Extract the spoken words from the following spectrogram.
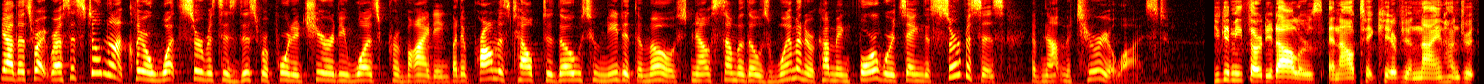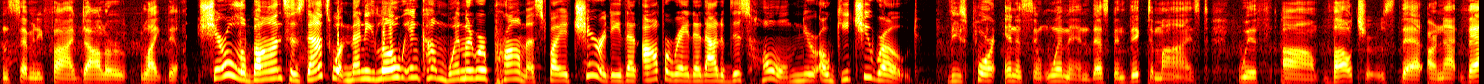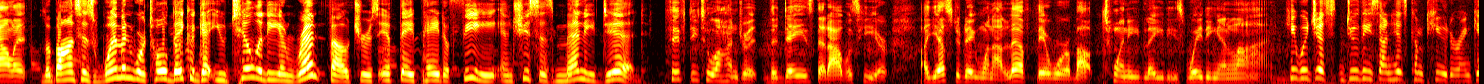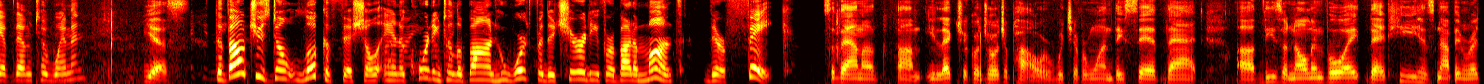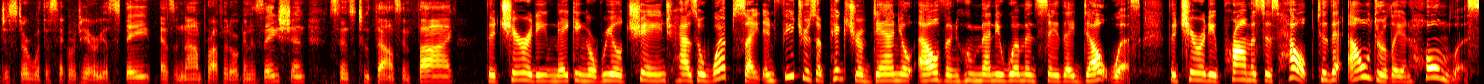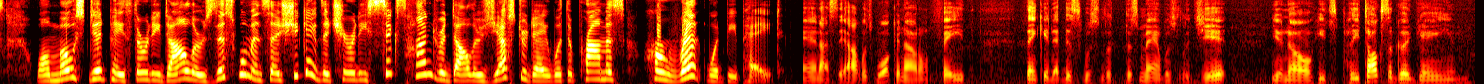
Yeah, that's right, Russ. It's still not clear what services this reported charity was providing, but it promised help to those who need it the most. Now, some of those women are coming forward saying the services have not materialized. You give me $30 and I'll take care of your $975 light bill. Cheryl Laban says that's what many low income women were promised by a charity that operated out of this home near Ogeechee Road. These poor innocent women that's been victimized with um, vouchers that are not valid. Laban says women were told they could get utility and rent vouchers if they paid a fee, and she says many did. 50 to 100 the days that I was here. Uh, yesterday when I left, there were about 20 ladies waiting in line. He would just do these on his computer and give them to women? Yes. The vouchers don't look official, and according to Laban, who worked for the charity for about a month, they're fake. Savannah um, Electric or Georgia Power, whichever one, they said that uh, these are null and void, that he has not been registered with the Secretary of State as a nonprofit organization since 2005. The charity Making a Real Change has a website and features a picture of Daniel Alvin, who many women say they dealt with. The charity promises help to the elderly and homeless. While most did pay $30, this woman says she gave the charity $600 yesterday with the promise her rent would be paid. And I say I was walking out on faith, thinking that this was this man was legit. You know, he he talks a good game.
